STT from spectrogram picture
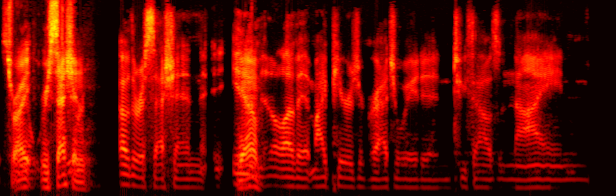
that's right. You know, Recession. of the recession. In Yeah. the middle of it, my peers are graduated in 2009.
